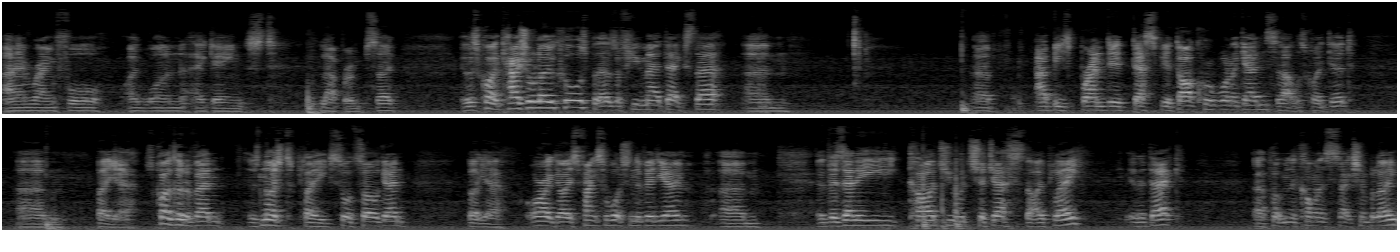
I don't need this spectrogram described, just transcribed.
And then round four, I won against Labrynth. So it was quite casual locals, but there was a few meta decks there. Um, uh, Abby's branded Despia Dark World won again, so that was quite good. Um, but yeah, it was quite a good event. It was nice to play Sword Soul again. But yeah alright guys thanks for watching the video. Um, if there's any cards you would suggest that I play in the deck uh, put them in the comments section below.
